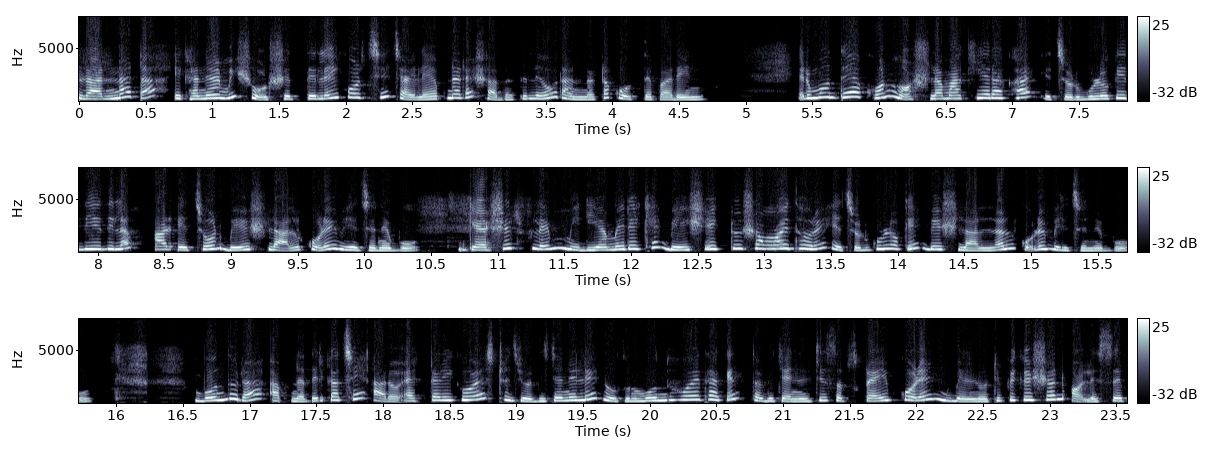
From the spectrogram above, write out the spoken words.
রান্নাটা এখানে আমি সর্ষের তেলেই করছি। চাইলে আপনারা সাদা তেলেও রান্নাটা করতে পারেন। এর মধ্যে এখন মশলা মাখিয়ে রাখা এঁচড়গুলোকে দিয়ে দিলাম, আর এঁচড় বেশ লাল করে ভেজে নেব। গ্যাসের ফ্লেম মিডিয়ামে রেখে বেশ একটু সময় ধরে এঁচড়গুলোকে বেশ লাল লাল করে ভেজে নেব। বন্ধুরা, আপনাদের কাছে আরও একটা রিকোয়েস্ট যদি চ্যানেলে নতুন বন্ধু হয়ে থাকেন, তবে চ্যানেলটি সাবস্ক্রাইব করে বেল নোটিফিকেশন অলে সেভ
